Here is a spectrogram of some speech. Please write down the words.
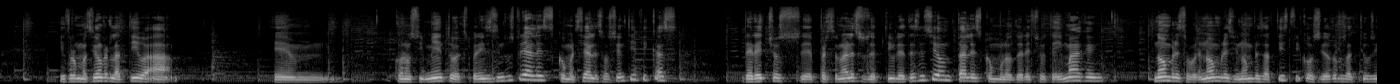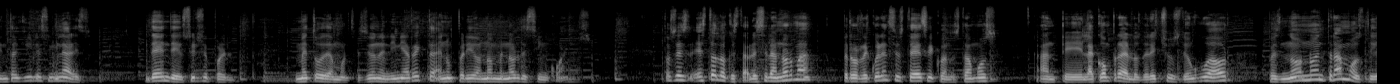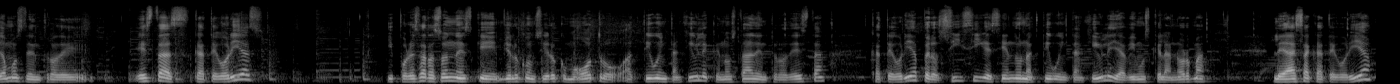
información relativa a em, conocimiento o experiencias industriales, comerciales o científicas, derechos eh, personales susceptibles de cesión, tales como los derechos de imagen, nombres, sobrenombres y nombres artísticos y otros activos intangibles similares. Deben deducirse por el método de amortización en línea recta en un periodo no menor de 5 años. Entonces, esto es lo que establece la norma, pero recuérdense ustedes que cuando estamos ante la compra de los derechos de un jugador, pues no, no entramos, digamos, dentro de estas categorías. Y por esa razón es que yo lo considero como otro activo intangible que no está dentro de esta categoría, pero sí sigue siendo un activo intangible. Ya vimos que la norma le da esa categoría.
